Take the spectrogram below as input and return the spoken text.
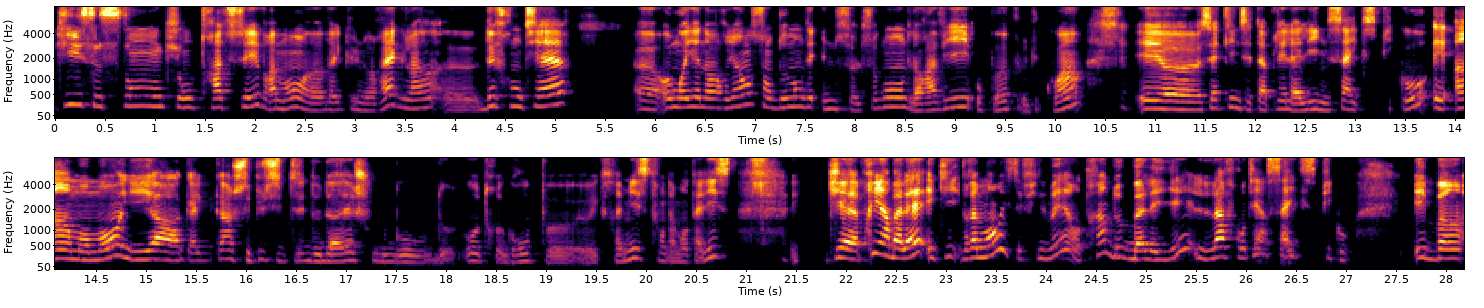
qui se sont, qui ont tracé vraiment avec une règle hein, des frontières euh, au Moyen-Orient sans demander une seule seconde leur avis au peuple du coin. Et euh, cette ligne s'est appelée la ligne Sykes-Picot. Et à un moment, il y a quelqu'un, je sais plus si c'était de Daesh ou d'autres groupes euh, extrémistes, fondamentalistes, qui a pris un balai et qui vraiment il s'est filmé en train de balayer la frontière Sykes-Picot. Et eh ben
